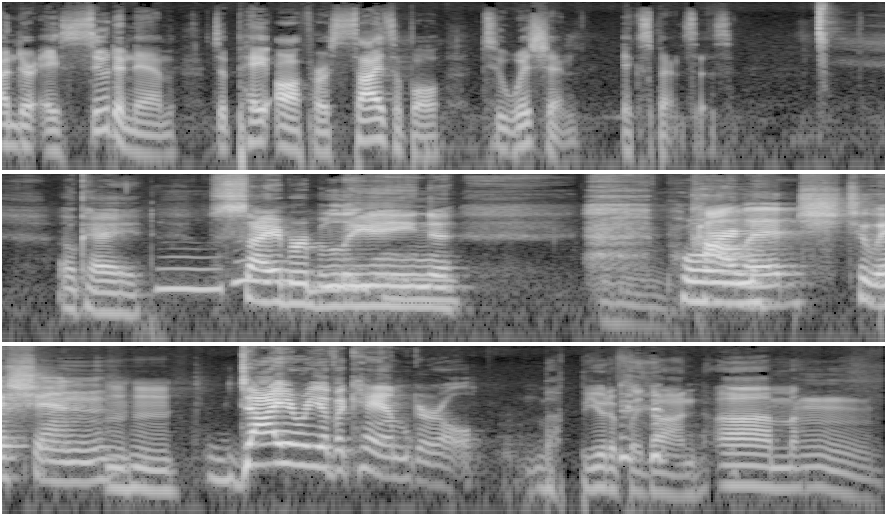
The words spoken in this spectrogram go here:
under a pseudonym to pay off her sizable tuition expenses. okay, cyberbullying, porn, College tuition. diary of a cam girl. Beautifully done. Um,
